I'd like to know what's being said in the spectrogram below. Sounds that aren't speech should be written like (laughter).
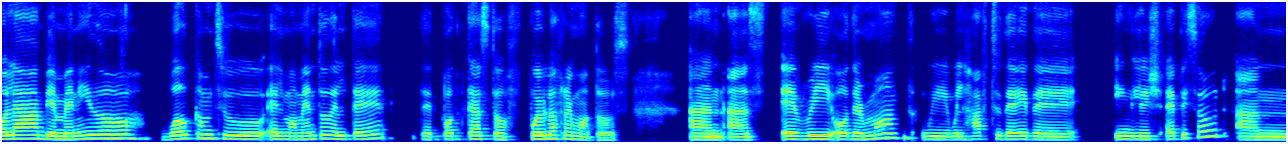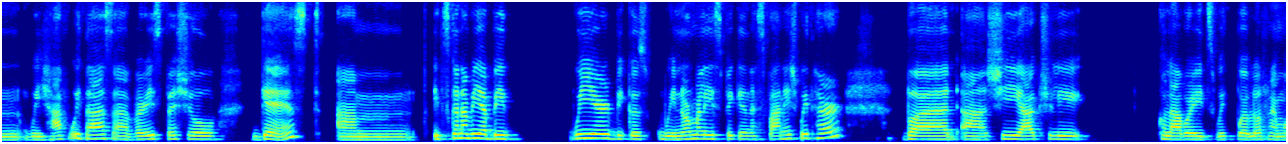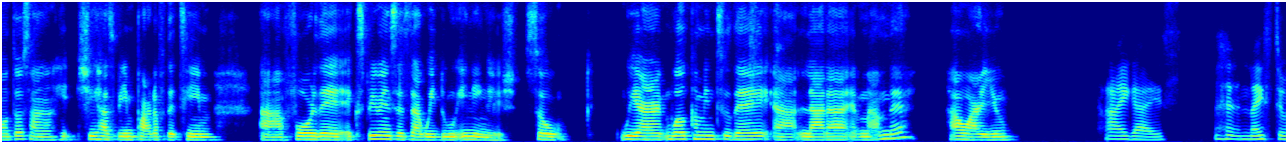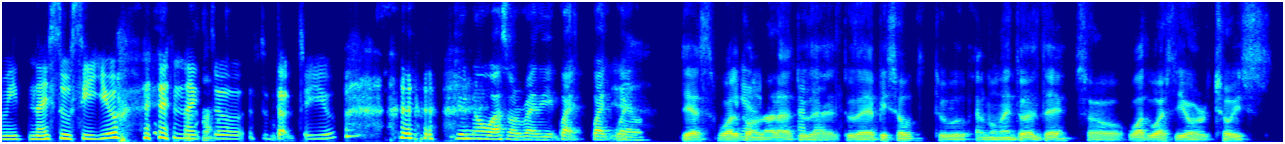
Hola, bienvenidos. Welcome to El Momento del Té, the podcast of Pueblos Remotos. And as every other month, we will have today the English episode, and we have with us a very special guest. Um, it's gonna be a bit weird because we normally speak in Spanish with her, but uh, she actually collaborates with Pueblos Remotos, and he, she has been part of the team uh, for the experiences that we do in English. So we are welcoming today uh, Lara Hernandez. How are you? Hi guys. (laughs) nice to meet nice to see you. (laughs) nice to, to talk to you. (laughs) you know us already quite quite Yeah. well. Yes, welcome Yeah, Lara to the to the episode to El Momento del Té. So, what was your choice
